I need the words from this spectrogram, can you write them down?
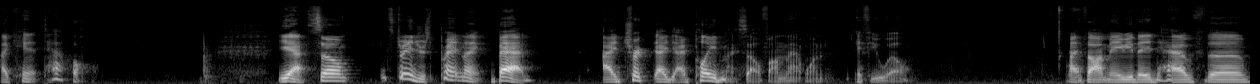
I can't tell. Yeah, so Strangers, Prey at Night, bad. I tricked. I, I played myself on that one, if you will. I thought maybe they'd have the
